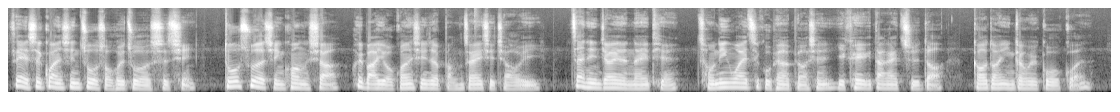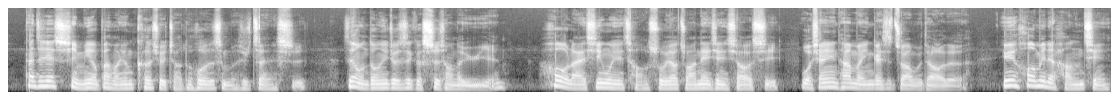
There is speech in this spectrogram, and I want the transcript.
这也是惯性做手会做的事情，多数的情况下会把有关系的绑在一起交易。暂停交易的那一天，从另外一只股票的表现也可以大概知道。高端应该会过关，但这些事情没有办法用科学角度或者什么去证实。这种东西就是一个市场的语言。后来新闻也炒说要抓内线消息，我相信他们应该是抓不到的，因为后面的行情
